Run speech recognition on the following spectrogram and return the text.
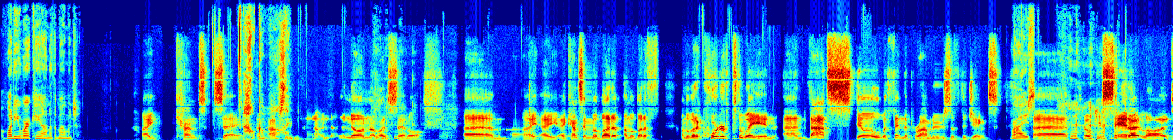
What are you working on at the moment? I can't say. Oh, I'm absolutely no, I'm not allowed to say at all. Um, I, I, I can't say I'm about a, I'm about a I'm about a quarter of the way in, and that's still within the parameters of the jinx. Right. Uh, so if you say it out loud,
